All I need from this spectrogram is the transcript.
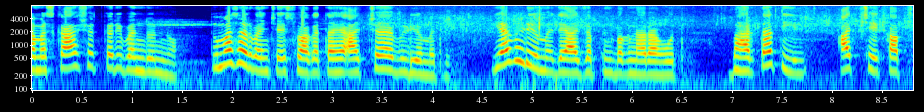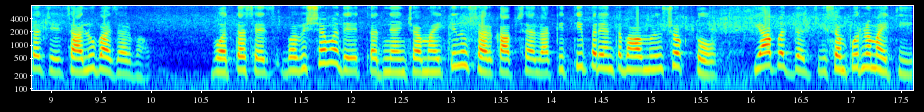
नमस्कार शेतकरी बंधूंनो तुम्हा सर्वांचे स्वागत आहे आजच्या या व्हिडिओमध्ये. या व्हिडिओमध्ये आज आपण बघणार आहोत भारतातील आजचे कापसाचे चालू बाजारभाव व तसेच भविष्यामध्ये तज्ज्ञांच्या माहितीनुसार कापसाला कितीपर्यंत भाव मिळू शकतो याबद्दलची संपूर्ण माहिती.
